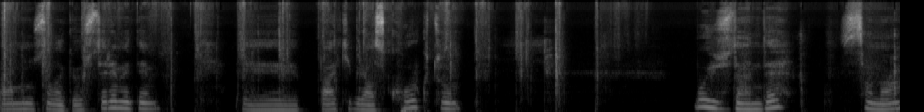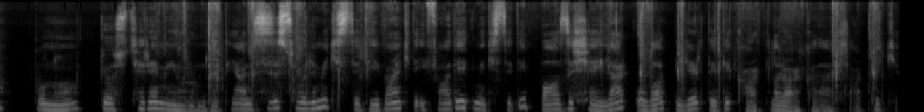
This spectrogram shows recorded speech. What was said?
Ben bunu sana gösteremedim. E, belki biraz korktum. Bu yüzden de sana bunu gösteremiyorum dedi. Yani size söylemek istediği, belki de ifade etmek istediği bazı şeyler olabilir dedi kartlar arkadaşlar. Peki.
